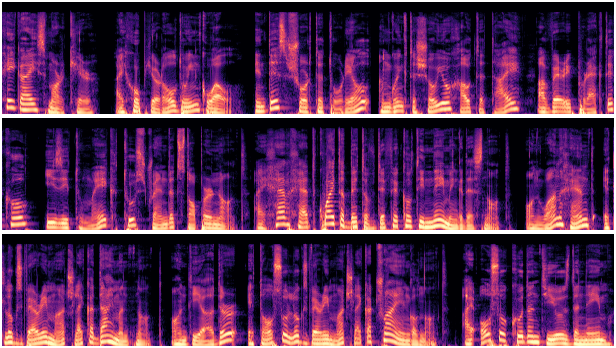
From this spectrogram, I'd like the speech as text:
Hey guys, Mark here. I hope you're all doing well. In this short tutorial, I'm going to show you how to tie a very practical, easy to make two-stranded stopper knot. I have had quite a bit of difficulty naming this knot. On one hand, it looks very much like a diamond knot. On the other, it also looks very much like a triangle knot. I also couldn't use the name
